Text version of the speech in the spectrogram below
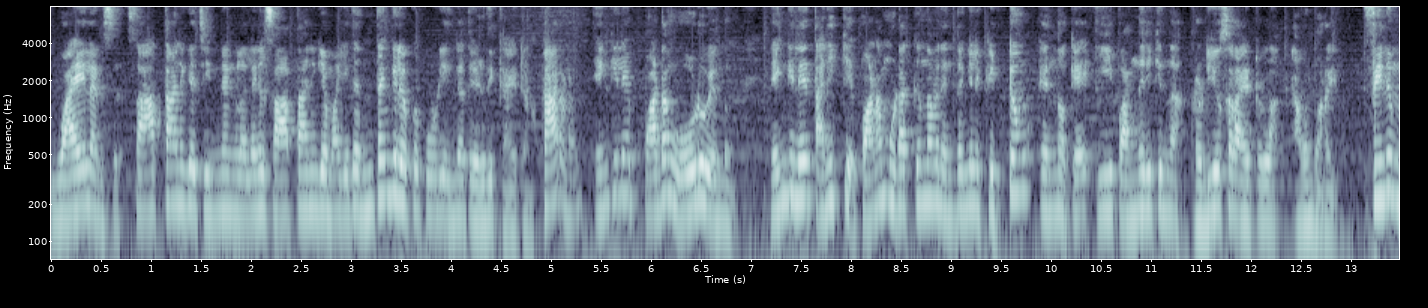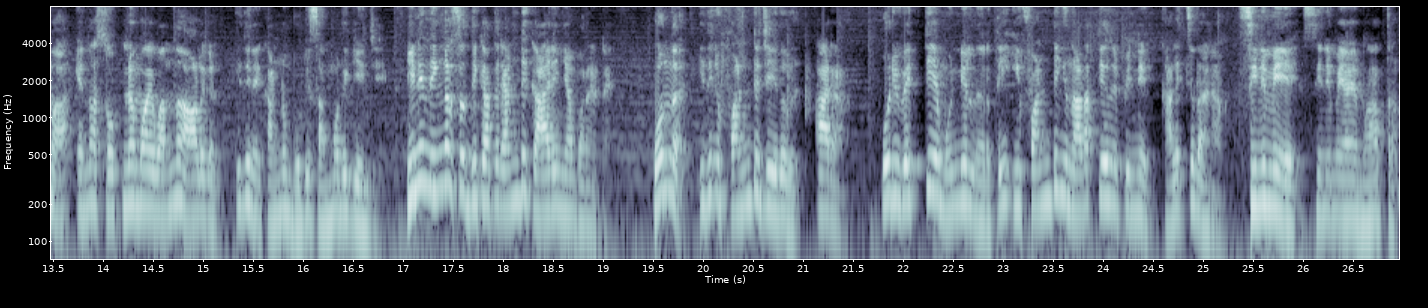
വയലൻസ് സാത്താനിക ചിഹ്നങ്ങൾ അല്ലെങ്കിൽ സാത്താനികമായി ഇതെന്തെങ്കിലുമൊക്കെ കൂടി ഇതിന്റെ അകത്ത് എഴുതി കയറ്റണം. കാരണം എങ്കിലേ പടം ഓടൂ എന്നും എങ്കിലേ തനിക്ക് പണം മുടക്കുന്നവൻ എന്തെങ്കിലും കിട്ടും എന്നൊക്കെ ഈ വന്നിരിക്കുന്ന പ്രൊഡ്യൂസറായിട്ടുള്ള അവൻ പറയും. സിനിമ എന്ന സ്വപ്നമായി വന്ന ആളുകൾ ഇതിന് കണ്ണും പൂട്ടി സമ്മതിക്കുകയും ചെയ്യും. ഇനി നിങ്ങൾ ശ്രദ്ധിക്കാത്ത രണ്ട് കാര്യം ഞാൻ പറയട്ടെ. ഒന്ന് ഇതിന് ഫണ്ട് ചെയ്തത് ആരാണ്? ഒരു വ്യക്തിയെ മുന്നിൽ നിർത്തി ഈ ഫണ്ടിങ് നടത്തിയതിന് പിന്നിൽ കളിച്ചതാരാണ് സിനിമയെ സിനിമയായി മാത്രം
